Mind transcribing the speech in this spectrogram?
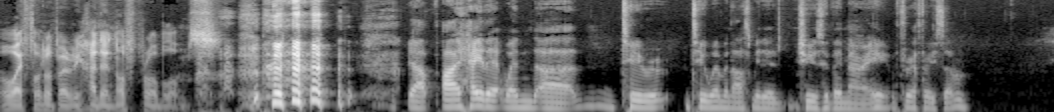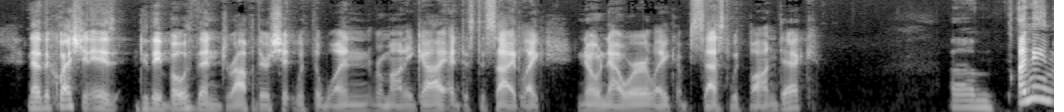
Oh, I thought I've already had enough problems. yeah, I hate it when uh, two two women ask me to choose who they marry through a threesome. Now the question is, do they both then drop their shit with the one Romani guy and just decide like, no, now we're like obsessed with Bond Dick? Um, I mean,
